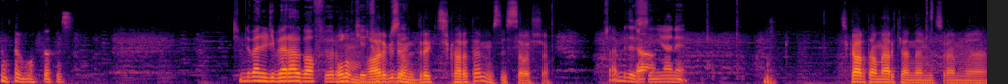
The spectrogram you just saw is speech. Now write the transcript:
Demokratız. Şimdi ben liberal bufflıyorum Oğlum ülkeyi, çok harbi güzel. diyorum direkt çıkartayım mısın iç savaşı? Sen bilirsin yani. Çıkartam erkenden bitirem ya.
